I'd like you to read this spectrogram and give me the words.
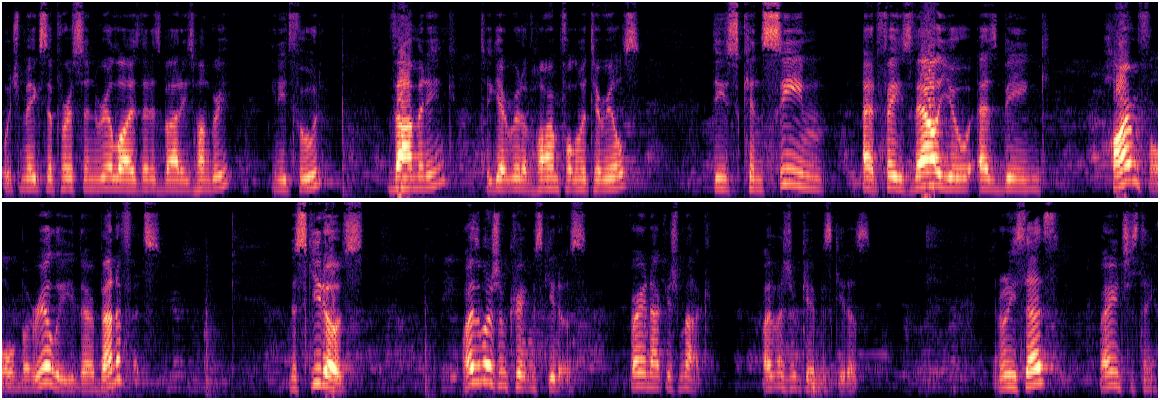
which makes a person realize that his body is hungry, he needs food. Vomiting, to get rid of harmful materials. These can seem at face value as being harmful, but really they're benefits. Mosquitoes. Why does Hashem create mosquitoes? Very nakishmak. Why does Hashem create mosquitoes? You know what he says? Very interesting.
